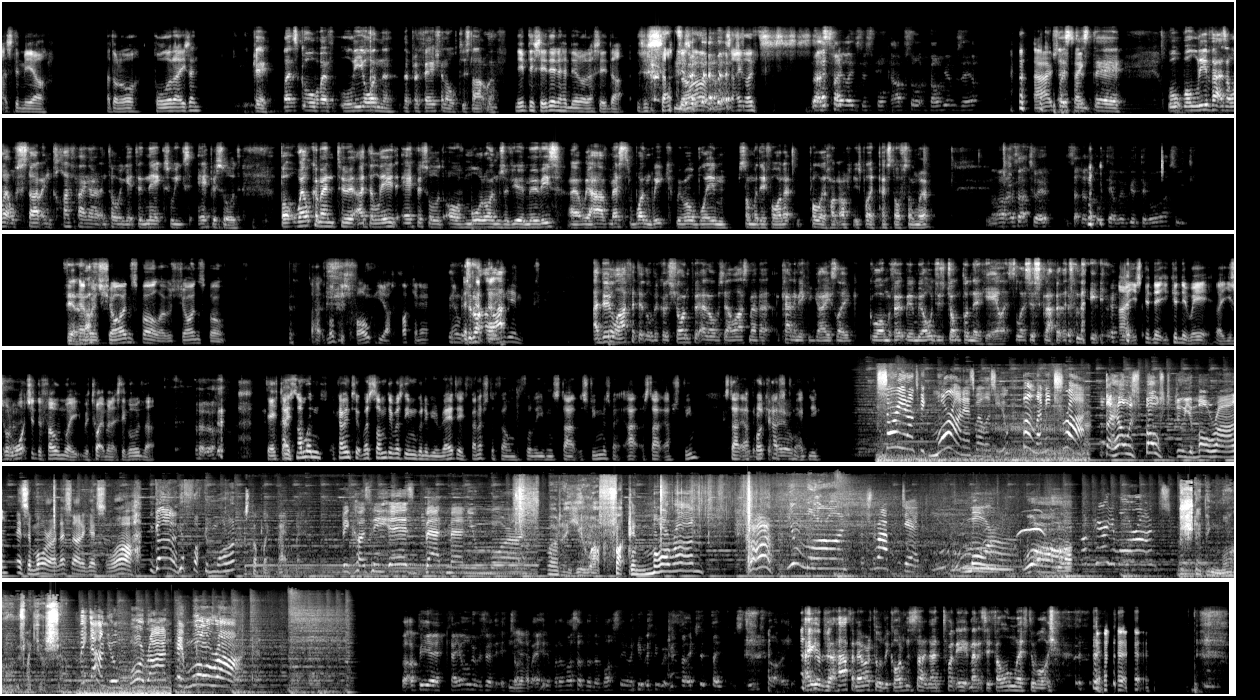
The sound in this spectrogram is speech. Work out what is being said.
that's the mere, I don't know, polarizing. Okay, let's go with Leon the, the professional to start with. Nobody said anything there when I said that. Just sat- No. silence. That silence just spoke absolute volumes there. I actually It's think just, uh, we'll, we'll leave that as a little starting cliffhanger until we get to next week's episode. But welcome into a delayed episode of Morons Review Movies. Uh, we have missed one week. We will blame somebody for it. Probably Hunter. He's probably pissed off somewhere. No, I was actually sitting in a hotel room good to go last week. Fair it enough. was Sean's fault. It was Sean's fault. It's nobody's fault here. Fucking hell. Do you know what I like? Game. I do laugh at it though because Sean put in obviously a last minute kind of making guys like go on without me, and we all just jumped on the yeah let's let's just scrap it tonight. Ah, you couldn't, you couldn't wait. Like you were watching the film like with twenty minutes to go and that. I know. Dead Aye, someone was somebody wasn't even going to be ready to finish the film before they even start the stream was uh, start our stream. Start our That'd be podcast was Kyle. meant to be Sorry I don't speak moron as well as you, but let me try. What the hell is supposed to do, you moron? It's a moron. That's not against the law. Gun! You fucking moron! Dressed up like Batman. Because he is Batman, you moron. What are you, a fucking moron? Huh? You moron. Drop dead. Moron. Whoa! Up here, you morons. Stepping morons like yourself. Me down, you moron! Hey, moron! That'd be uh, Kyle who was ready to chuck Yeah. yeah. ahead of one of us under the bus there when he was when we finished in time for the stream started. I think it was about half an hour till the recording started. I had 28 minutes of film left to watch.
